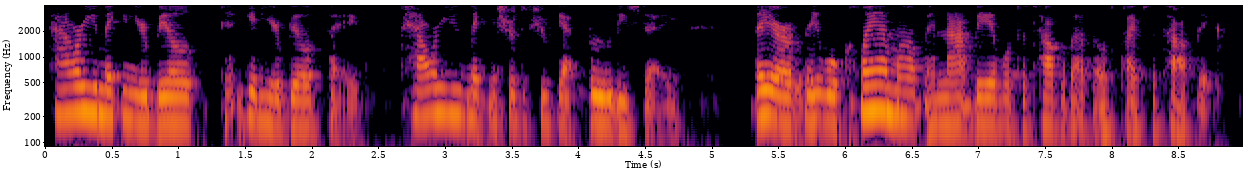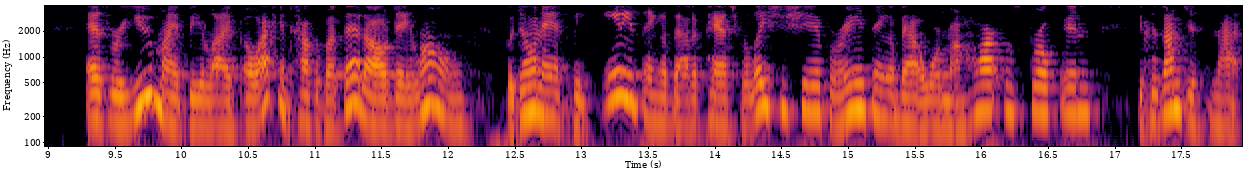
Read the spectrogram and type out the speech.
how are you making your bills, getting your bills paid? How are you making sure that you've got food each day? They are they will clam up and not be able to talk about those types of topics. As where you might be like, oh, I can talk about that all day long, but don't ask me anything about a past relationship or anything about where my heart was broken because I'm just not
